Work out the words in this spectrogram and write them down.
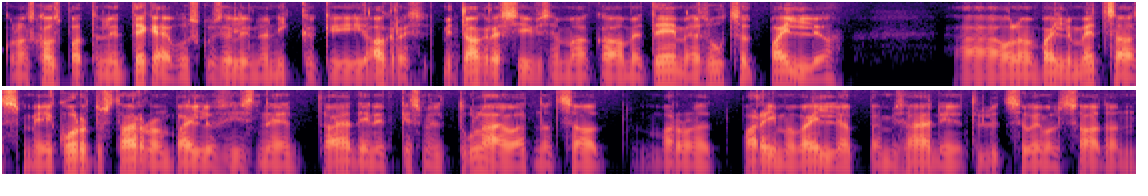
kuna Scoutspataljoni tegevus kui selline on ikkagi agress-, mitte agressiivsem, aga me teeme suhteliselt palju äh,, oleme palju metsas, meie korduste arv on palju, siis need ajateenijad, kes meilt tulevad, nad saavad, ma arvan, et parima väljaõppe, mis ajateenijatel üldse võimalus saada on.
